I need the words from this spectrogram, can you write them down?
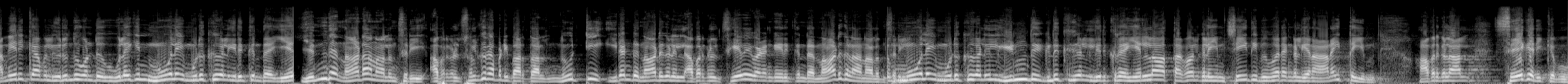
அமெரிக்காவில் இருந்து கொண்டு உலகின் மூலை முடுக்குகள் இருக்கின்ற எந்த நாடானாலும் சரி அவர்கள் சொல்கிறபடி பார்த்தால் நூற்றி இரண்டு நாடுகளில் அவர்கள் சேவை வழங்க இருக்கின்ற நாடுகளானாலும் சரி மூலை முடுக்குகளில் இண்டு இடுக்குகளில் இருக்கிற எல்லா தகவல்களையும் செய்தி விவரங்கள் என அனைத்தையும் அவர்களால் சேகரிக்கவோ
